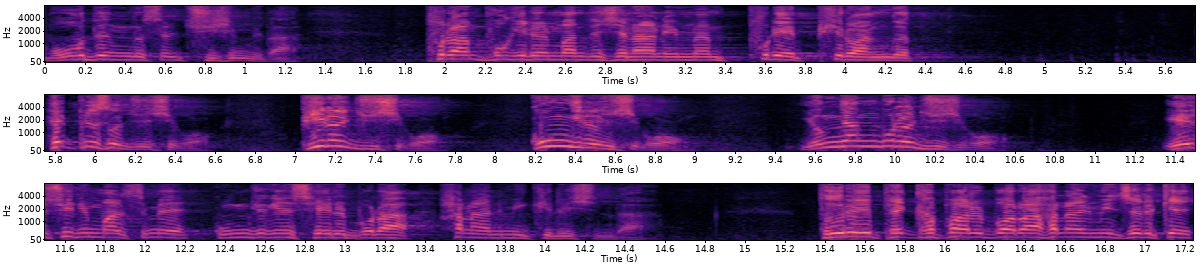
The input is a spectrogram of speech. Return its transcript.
모든 것을 주십니다. 풀 한 포기를 만드신 하나님은 풀에 필요한 것 햇빛을 주시고 비를 주시고 공기를 주시고 영양분을 주시고 예수님 말씀에 공중의 새를 보라 하나님이 기르신다. 들의 백합화를 보라 하나님이 저렇게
